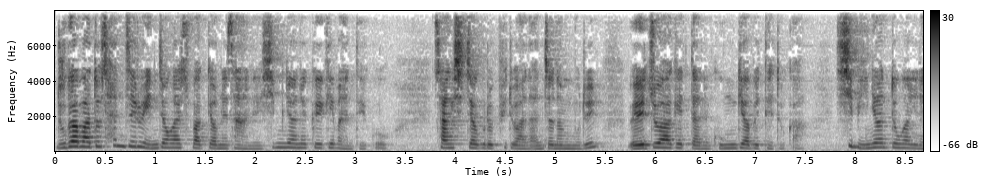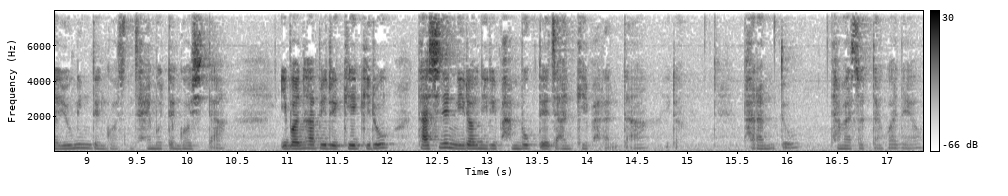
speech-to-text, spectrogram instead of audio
누가 봐도 산재로 인정할 수밖에 없는 사안을 10년을 끌게 만들고 상시적으로 필요한 안전 업무를 외주하겠다는 공기업의 태도가 12년 동안이나 용인된 것은 잘못된 것이다. 이번 합의를 계기로 다시는 이런 일이 반복되지 않길 바란다. 이런 바람도 담았었다고 하네요.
